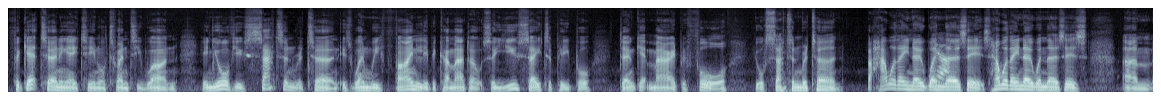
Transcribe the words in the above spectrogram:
forget turning 18 or 21. In your view, Saturn return is when we finally become adults. So you say to people, don't get married before your Saturn return. But how will they know when Yeah. theirs is? How will they know when theirs is, um,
